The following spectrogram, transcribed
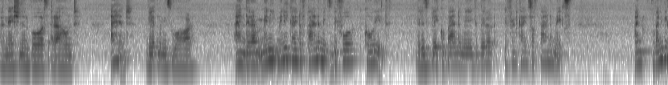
uh, national wars around, and Vietnamese War, and there are many many kind of pandemics before COVID. There is Pleiku pandemic. There are different kinds of pandemics, and when we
